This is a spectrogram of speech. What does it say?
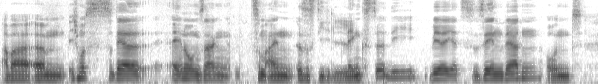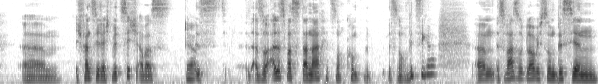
Aber ähm, ich muss zu der Erinnerung sagen, zum einen ist es die längste, die wir jetzt sehen werden. Und ähm, ich fand sie recht witzig, aber es Ja. ist, also alles, was danach jetzt noch kommt, ist noch witziger. Ähm, es war so, glaube ich, so ein bisschen,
